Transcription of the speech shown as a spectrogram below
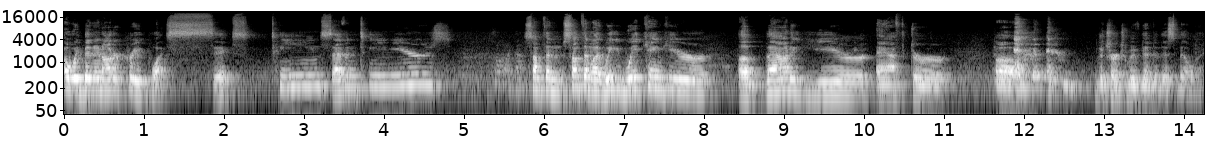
oh, we've been in Otter Creek, what, 16, 17 years? Something. Something, like, we, we came here about a year after, um, the church moved into this building.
